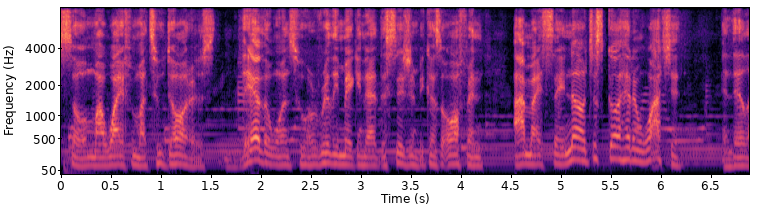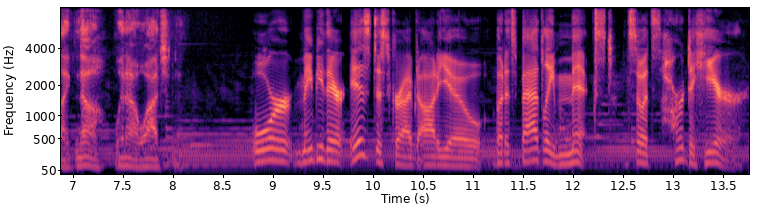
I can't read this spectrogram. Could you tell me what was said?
So my wife and my two daughters, they're the ones who are really making that decision because often I might say, no, just go ahead and watch it. And they're like, no, we're not watching it. Or maybe there is described audio, but it's badly mixed, so it's hard to hear.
